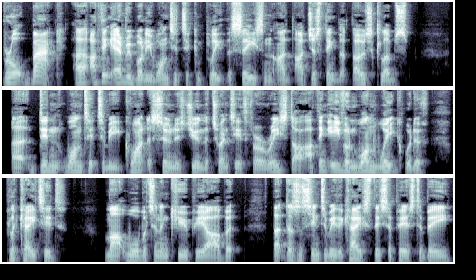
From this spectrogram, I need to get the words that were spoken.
brought back. Uh, I think everybody wanted to complete the season. I, I just think that those clubs uh, didn't want it to be quite as soon as June the twentieth for a restart. I think even one week would have placated Mark Warburton and QPR, but that doesn't seem to be the case. This appears to be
